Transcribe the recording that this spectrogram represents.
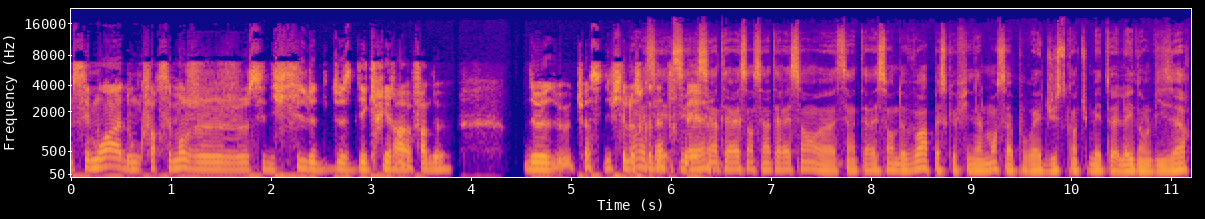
c'est moi donc forcément je, je c'est difficile de, de se décrire enfin de de, tu vois c'est difficile de se connaître c'est, c'est intéressant c'est intéressant euh, c'est intéressant de voir parce que finalement ça pourrait être juste quand tu mets l'œil dans le viseur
